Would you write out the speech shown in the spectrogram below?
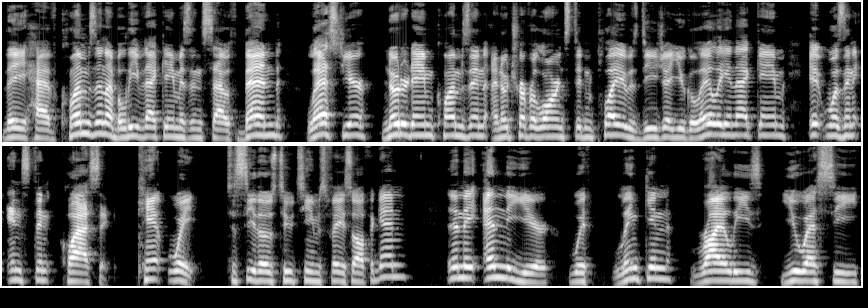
they have Clemson. I believe that game is in South Bend. Last year, Notre Dame, Clemson. I know Trevor Lawrence didn't play. It was DJ Uiagalelei in that game. It was an instant classic. Can't wait to see those two teams face off again. And then they end the year with Lincoln Riley's USC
